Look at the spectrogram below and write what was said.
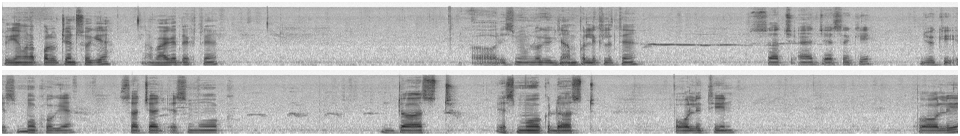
तो ये हमारा पॉल्यूटेंट्स हो गया। अब आगे देखते हैं। और इसमें हम लोग एग्ज़ाम्पल लिख लेते हैं। सच एज जैसे कि, जो कि स्मोक हो गया। Such as smoke dust smoke dust polythene poly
